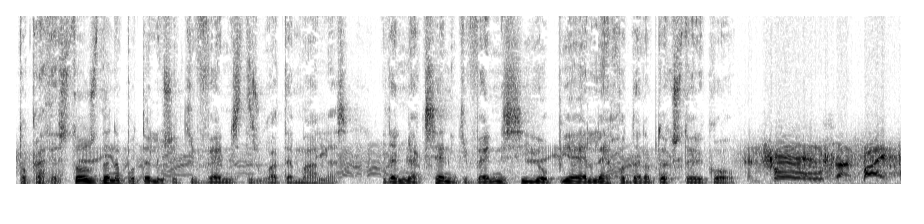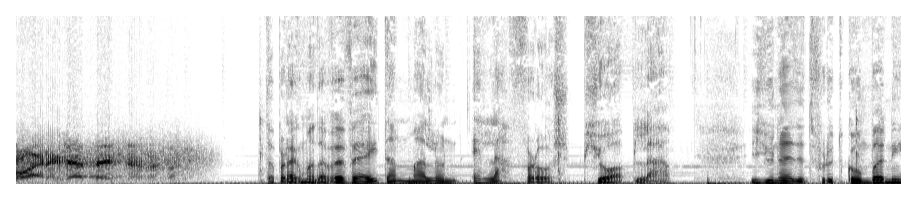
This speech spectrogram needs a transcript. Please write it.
Το καθεστώς δεν αποτελούσε κυβέρνηση της Γουατεμάλας. Ήταν μια ξένη κυβέρνηση η οποία ελέγχονταν από το εξωτερικό. Τα πράγματα βέβαια ήταν μάλλον ελαφρώς πιο απλά. Η United Fruit Company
